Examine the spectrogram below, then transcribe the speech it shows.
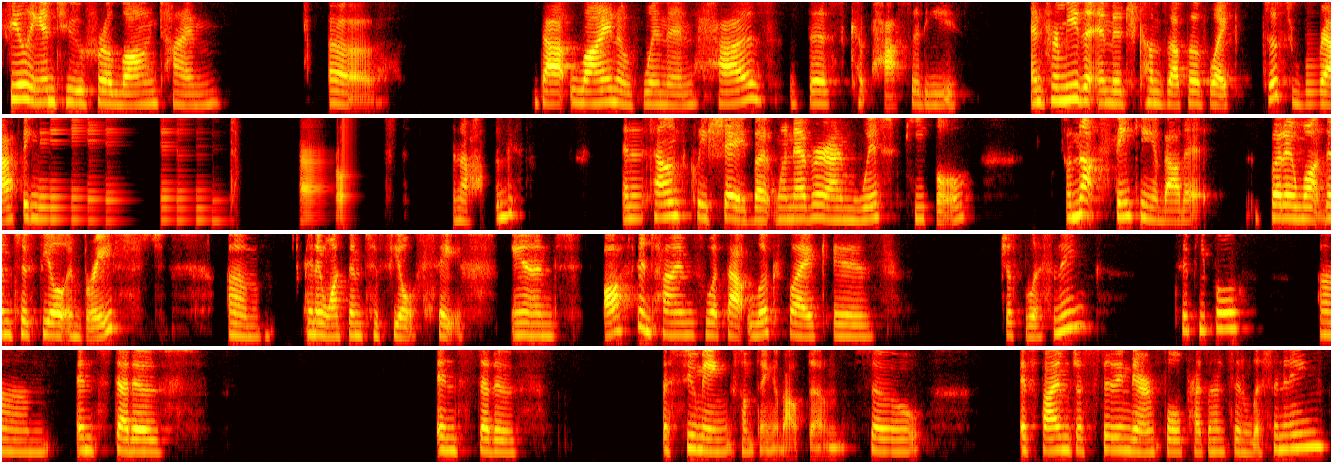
feeling into for a long time. Uh, that line of women has this capacity and for me the image comes up of like just wrapping the in a hug and it sounds cliche but whenever i'm with people i'm not thinking about it but i want them to feel embraced um, and i want them to feel safe and oftentimes what that looks like is just listening to people um, instead of instead of assuming something about them. So if I'm just sitting there in full presence and listening,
